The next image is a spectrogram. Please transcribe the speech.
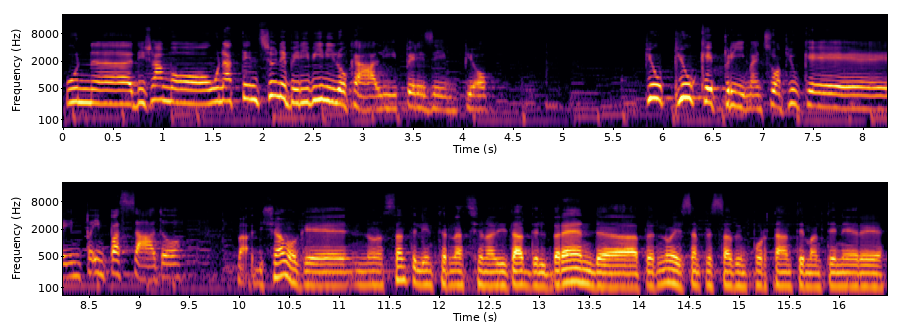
un, diciamo, un'attenzione per i vini locali per esempio? Più, più, che prima, insomma, più che in, in passato. Ma diciamo che nonostante l'internazionalità del brand, eh, per noi è sempre stato importante mantenere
